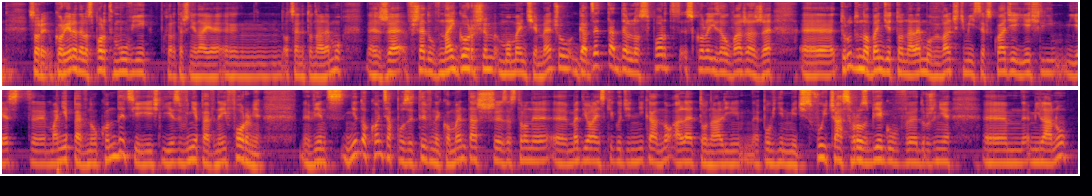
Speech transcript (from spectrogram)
sorry, Corriere dello Sport mówi, która też nie daje oceny Tonalemu, że wszedł w najgorszym momencie meczu. Gazeta dello Sport z kolei zauważa, że e, trudno będzie Tonalemu wywalczyć miejsce w składzie, jeśli jest, e, ma niepewną kondycję, jeśli jest w niepewnej formie. Więc nie do końca pozytywny komentarz ze strony e, mediolańskiego dziennika, no ale Tonali powinien mieć swój czas rozbiegu w drużynie e, Milanu.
